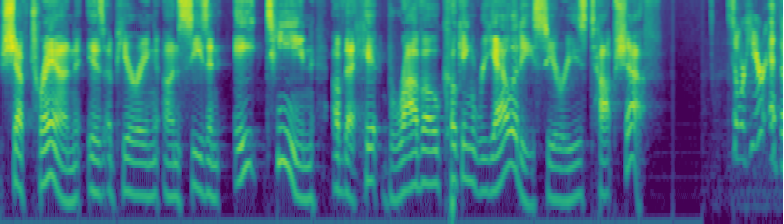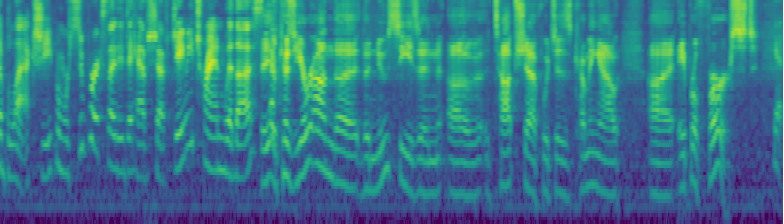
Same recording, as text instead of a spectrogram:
Chef Tran is appearing on season 18 of the hit Bravo cooking reality series Top Chef. So we're here at the Black Sheep, and we're super excited to have Chef Jamie Tran with us. Yeah, because you're on the the new season of Top Chef, which is coming out uh, April first. Yes.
